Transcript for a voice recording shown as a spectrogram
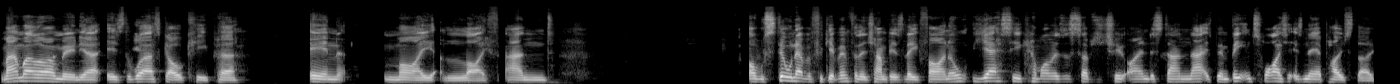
Manuel Almunia is the worst goalkeeper in my life, and I will still never forgive him for the Champions League final. Yes, he come on as a substitute. I understand that. He's been beaten twice at his near post, though.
